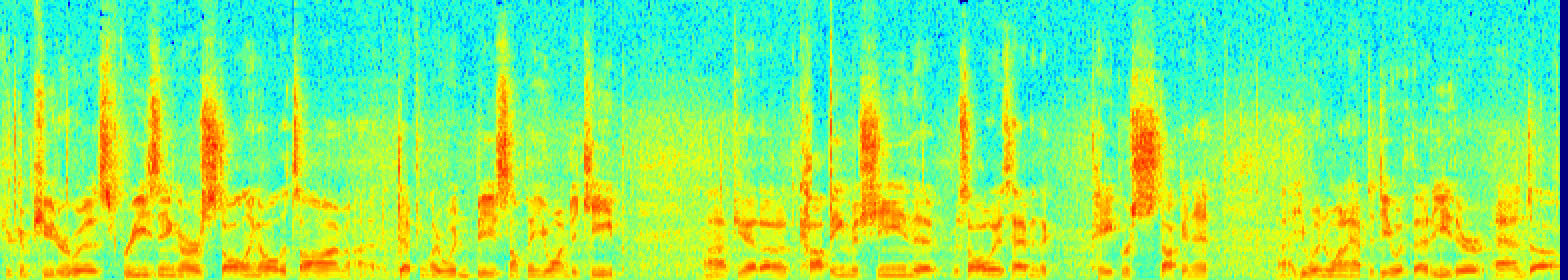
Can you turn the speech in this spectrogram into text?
If your computer was freezing or stalling all the time, uh, it definitely wouldn't be something you wanted to keep. Uh, if you had a copying machine that was always having the paper stuck in it, uh, you wouldn't want to have to deal with that either. And uh,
